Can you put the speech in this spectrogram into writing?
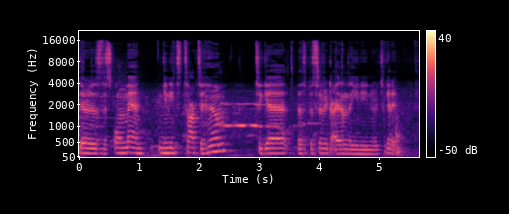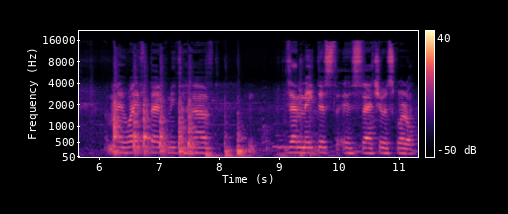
there is this old man. You need to talk to him to get a specific item that you need in order to get it. My wife begged me to have them make this a statue of Squirtle.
